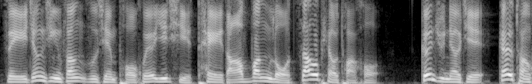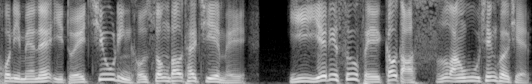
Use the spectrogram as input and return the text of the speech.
浙江警方日前破获了一起特大网络招嫖团伙。根据了解，该团伙里面的一对九零后双胞胎姐妹。一夜的收费高达四万五千块钱。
